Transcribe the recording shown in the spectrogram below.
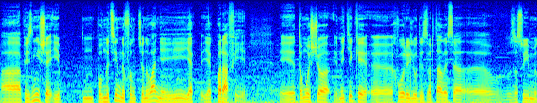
а пізніше і повноцінне функціонування її як, як парафії. І тому що не тільки е, хворі люди зверталися е, за своїми,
